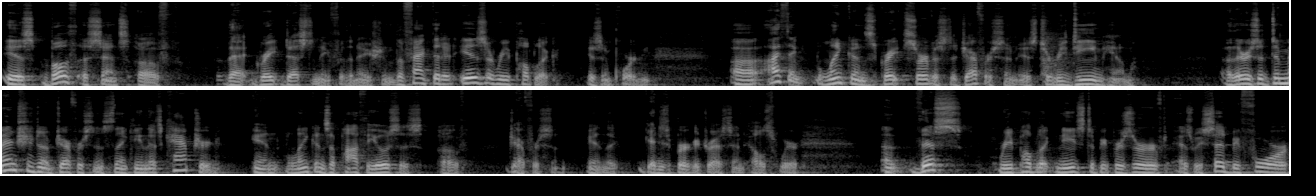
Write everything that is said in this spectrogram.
is both a sense of that great destiny for the nation. The fact that it is a republic is important. Uh, I think Lincoln's great service to Jefferson is to redeem him uh, there is a dimension of Jefferson's thinking that's captured in Lincoln's apotheosis of Jefferson in the Gettysburg Address and elsewhere. Uh, this republic needs to be preserved, as we said before,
